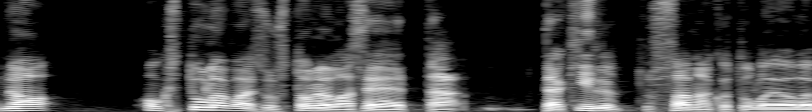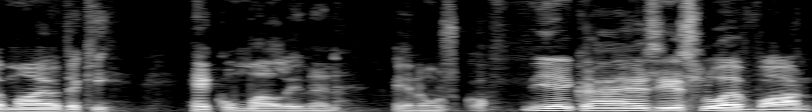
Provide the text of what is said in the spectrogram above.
No, onko tulevaisuus todella se, että tämä kirjoitettu sanako tulee olemaan jotenkin hekumallinen? En usko. Niin, eiköhän he siis lue vaan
